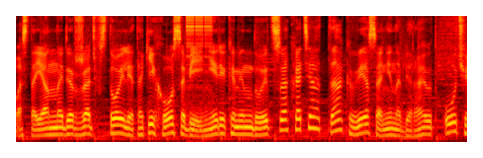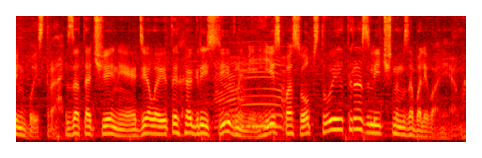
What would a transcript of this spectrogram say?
Постоянно держать в стойле таких особей не рекомендуется, хотя так вес они набирают очень быстро. Заточение делает их агрессивными и способствует различным заболеваниям.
